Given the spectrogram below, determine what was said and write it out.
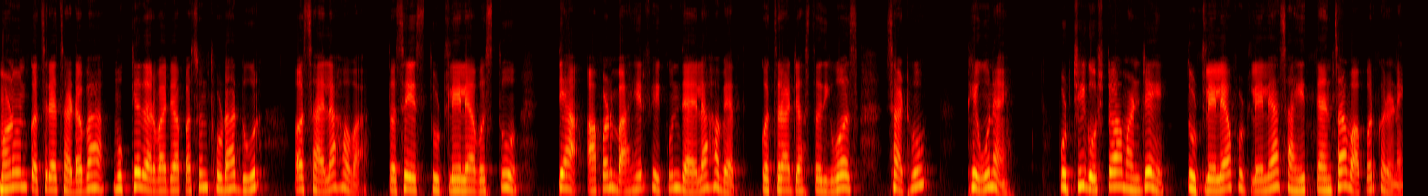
म्हणून कचऱ्याचा डबा मुख्य दरवाजापासून थोडा दूर असायला हवा. तसेच तुटलेल्या वस्तू त्या आपण बाहेर फेकून द्यायला हव्यात. कचरा जास्त दिवस साठवून ठेवू नये. पुढची गोष्ट म्हणजे तुटलेल्या फुटलेल्या साहित्यांचा वापर करणे.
